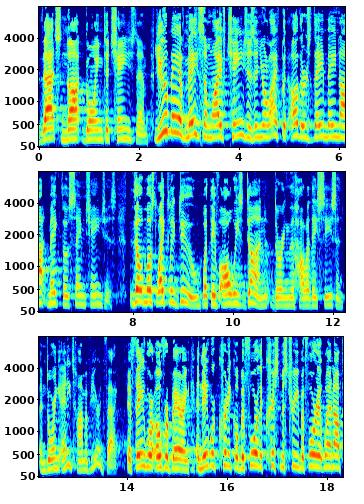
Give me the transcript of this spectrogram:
that's not going to change them. You may have made some life changes in your life, but others, they may not make those same changes. They'll most likely do what they've always done during the holiday season and during any time of year, in fact. If they were overbearing and they were critical before the Christmas tree, before it went up,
